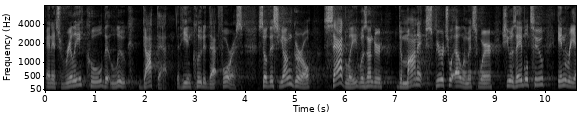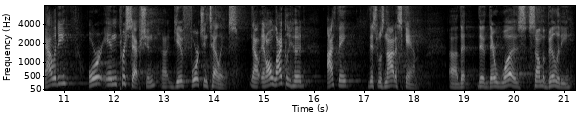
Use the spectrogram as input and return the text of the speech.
And it's really cool that Luke got that, that he included that for us. So, this young girl, sadly, was under demonic spiritual elements where she was able to, in reality or in perception, uh, give fortune tellings. Now, in all likelihood, I think this was not a scam, uh, that, there was some ability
